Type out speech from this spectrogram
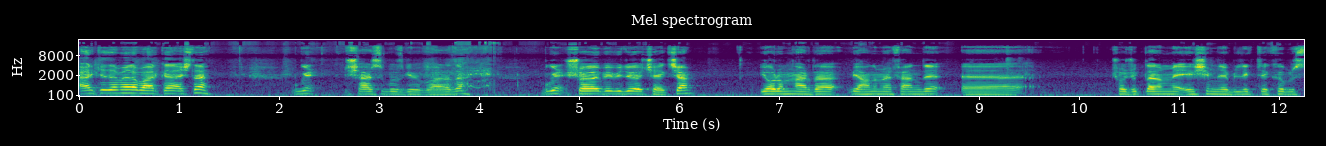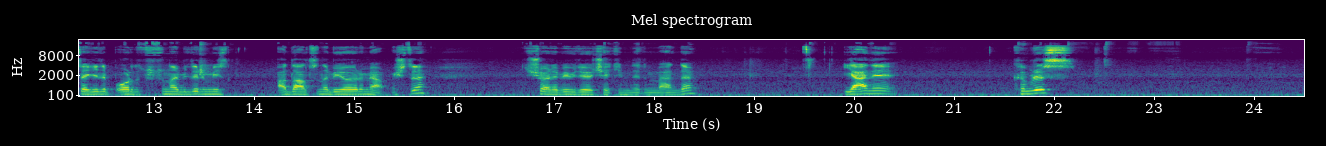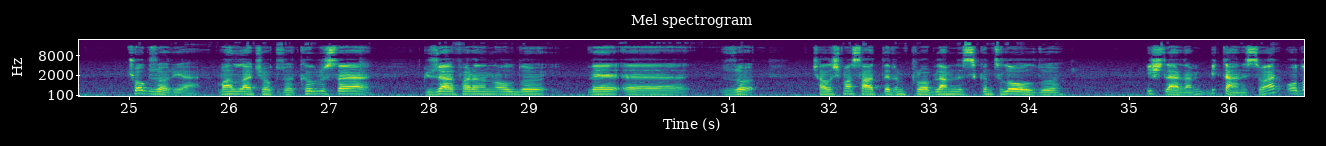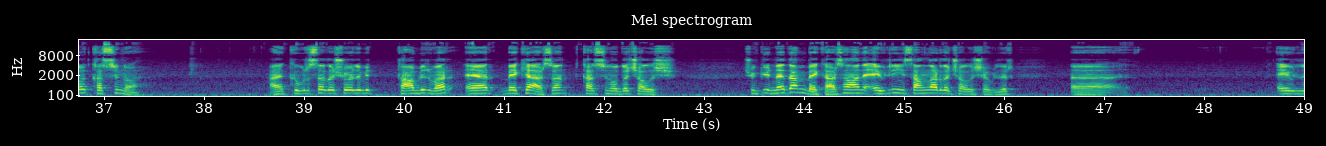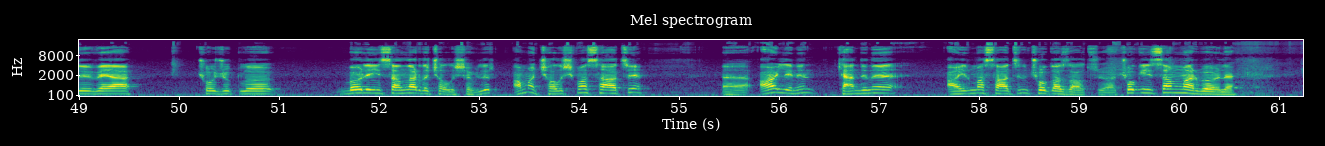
Herkese merhaba arkadaşlar. Bugün dışarısı buz gibi bu arada. Bugün şöyle bir video çekeceğim. Yorumlarda bir hanımefendi eee çocuklarım ve eşimle birlikte Kıbrıs'a gelip orada tutunabilir miyiz adı altında bir yorum yapmıştı. Şöyle bir video çekeyim dedim ben de. Yani Kıbrıs çok zor ya. Vallahi çok zor. Kıbrıs'ta güzel paranın olduğu ve e, zor çalışma saatlerin problemli, sıkıntılı olduğu işlerden bir tanesi var. O da kasino. Hani Kıbrıs'ta da şöyle bir tabir var. Eğer bekarsan kasinoda çalış. Çünkü neden bekarsan? Hani evli insanlar da çalışabilir. Ee, evli veya çocuklu böyle insanlar da çalışabilir. Ama çalışma saati e, ailenin kendine ayırma saatini çok azaltıyor. Çok insan var böyle.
